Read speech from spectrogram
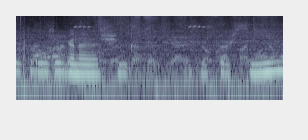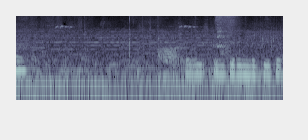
The girls are gonna shoot the first scene. Chloe's been getting the giggles.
